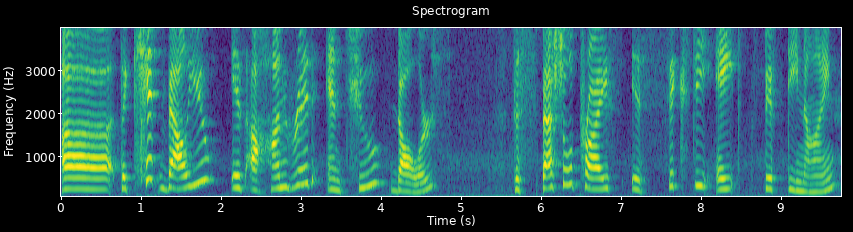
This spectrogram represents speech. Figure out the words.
Uh, the kit value is $102. The special price is $68.59.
